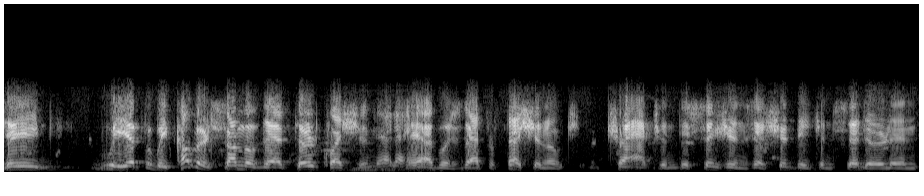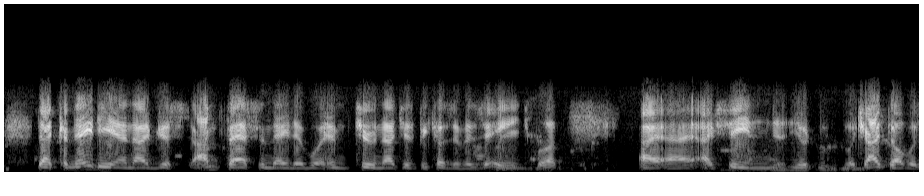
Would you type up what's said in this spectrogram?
the we have, we covered some of that third question that I had was that professional track and decisions that should be considered, and that Canadian. I just I'm fascinated with him too, not just because of his age, but I, I I've seen which I thought was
